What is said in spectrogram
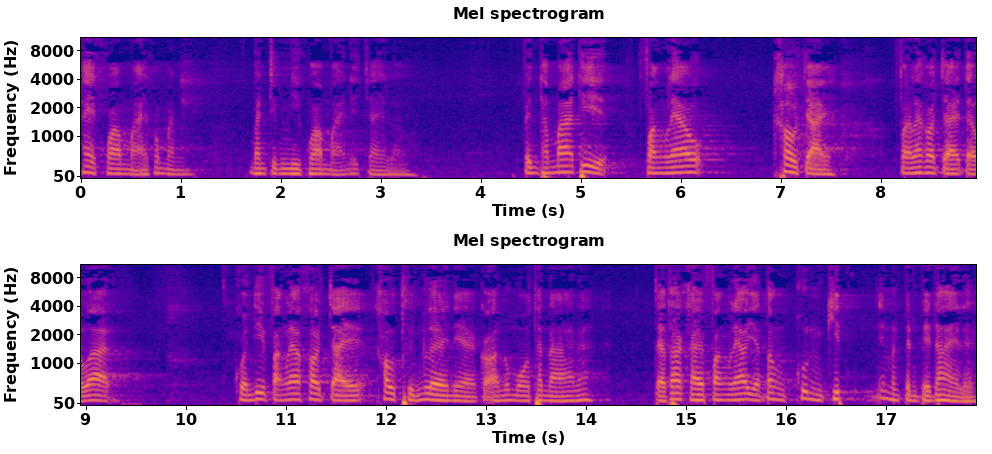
ให้ความหมายของมัน มันจึงมีความหมายในใจเรา เป็นธรรมะที่ฟังแล้วเข้าใจ ฟังแล้วเข้าใจแต่ว่า คนที่ฟังแล้วเข้าใจเข้าถึงเลยเนี่ย ก็อนุโมทนานะ แต่ถ้าใครฟังแล้วยังต้องคุ้นคิดนี่มันเป็นไปได้เลย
